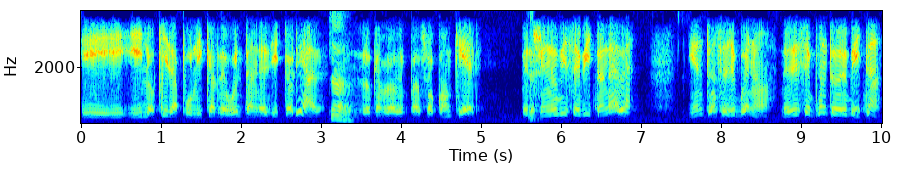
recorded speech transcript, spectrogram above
y, y lo quiera publicar de vuelta en la editorial. Claro. Lo que me pasó con Kier. Pero si no hubiese visto nada, y entonces, bueno, desde ese punto de vista,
